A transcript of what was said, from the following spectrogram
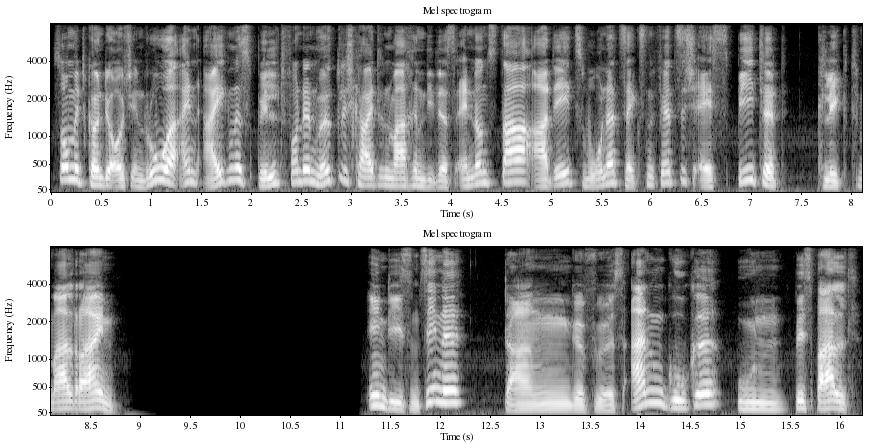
Somit könnt ihr euch in Ruhe ein eigenes Bild von den Möglichkeiten machen, die das Endon Star AD246S bietet. Klickt mal rein. In diesem Sinne, danke fürs Angucke und bis bald.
